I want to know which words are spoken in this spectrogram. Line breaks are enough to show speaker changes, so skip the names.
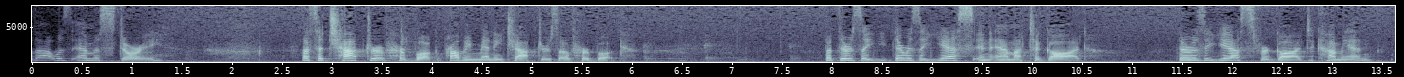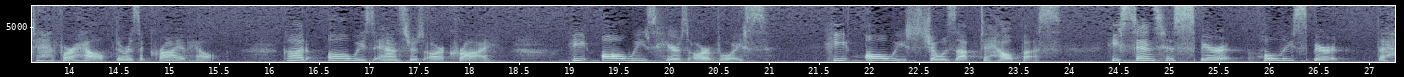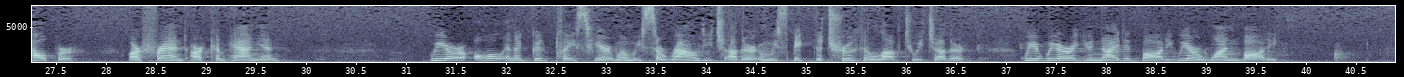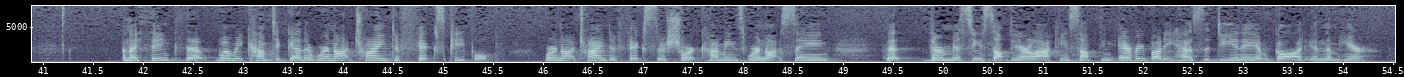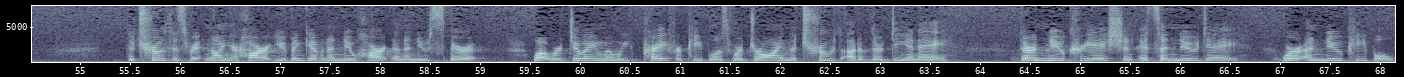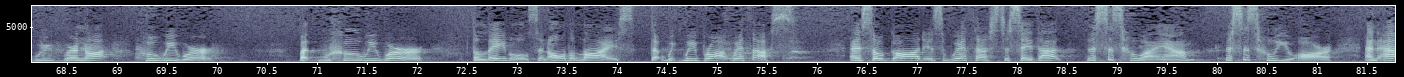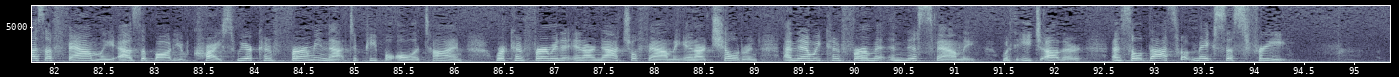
So that was Emma's story. That's a chapter of her book, probably many chapters of her book. But there's a, there was a yes in Emma to God. There was a yes for God to come in to, for help. There was a cry of help. God always answers our cry. He always hears our voice. He always shows up to help us. He sends His Spirit, Holy Spirit, the helper, our friend, our companion. We are all in a good place here when we surround each other and we speak the truth and love to each other. We, we are a united body, we are one body. And I think that when we come together, we're not trying to fix people. We're not trying to fix their shortcomings. We're not saying that they're missing something or lacking something. Everybody has the DNA of God in them here. The truth is written on your heart. You've been given a new heart and a new spirit. What we're doing when we pray for people is we're drawing the truth out of their DNA. They're a new creation, it's a new day. We're a new people. We, we're not who we were. But who we were, the labels and all the lies that we, we brought with us. And so God is with us to say that this is who I am, this is who you are. And as a family, as the body of Christ, we are confirming that to people all the time. We're confirming it in our natural family, in our children, and then we confirm it in this family with each other. And so that's what makes us free.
